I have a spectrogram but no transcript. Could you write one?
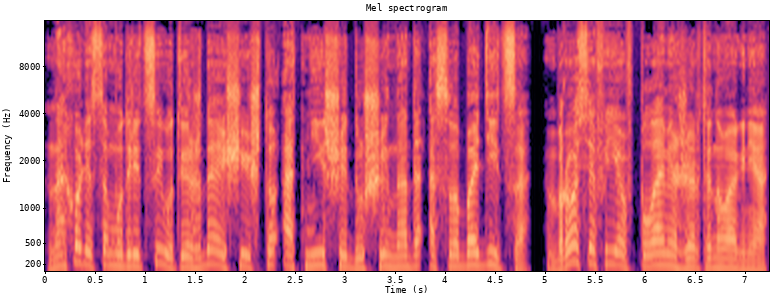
Находятся мудрецы, утверждающие, что от низшей души надо освободиться, бросив ее в пламя жертвенного огня,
